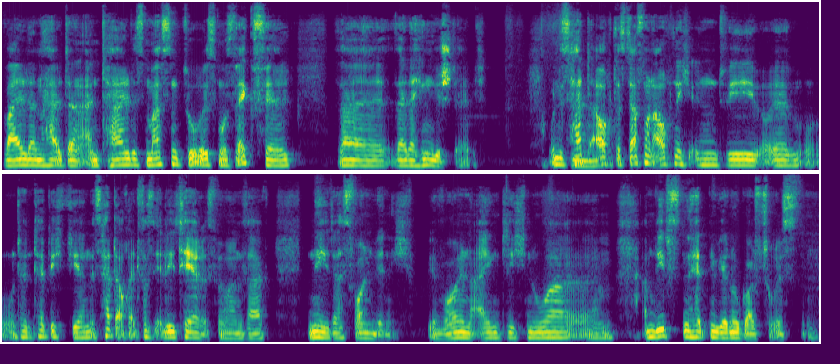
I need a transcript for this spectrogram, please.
weil dann halt dann ein Teil des Massentourismus wegfällt, sei, sei dahingestellt. Und es hat mhm. auch, das darf man auch nicht irgendwie äh, unter den Teppich kehren, es hat auch etwas Elitäres, wenn man sagt, nee, das wollen wir nicht. Wir wollen eigentlich nur, ähm, am liebsten hätten wir nur Golftouristen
